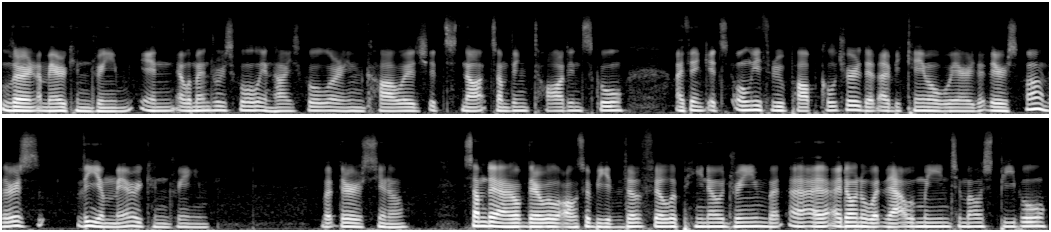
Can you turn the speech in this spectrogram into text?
learn American Dream in elementary school, in high school, or in college. It's not something taught in school. I think it's only through pop culture that I became aware that there's oh there's the American Dream. But there's you know someday I hope there will also be the Filipino Dream, but uh, I I don't know what that would mean to most people.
